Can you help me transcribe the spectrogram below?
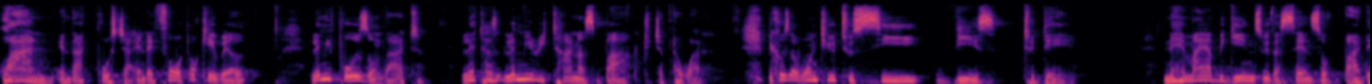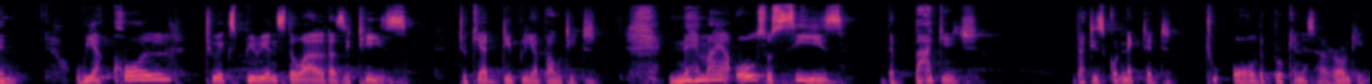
one and that posture. And I thought, okay, well, Let me pause on that. Let us let me return us back to chapter 1 because I want you to see this today. Nehemiah begins with a sense of burden. We are called to experience the world as it is, to care deeply about it. Nehemiah also sees the baggage that is connected to all the brokenness around him.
